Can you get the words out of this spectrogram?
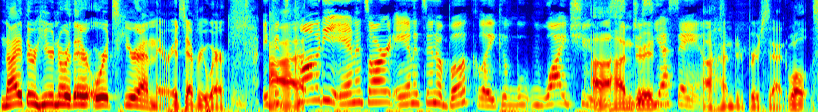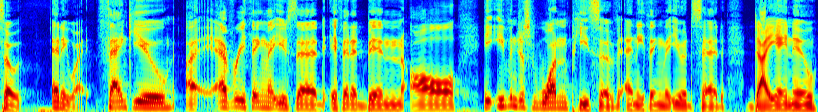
neither here nor there, or it's here and there. It's everywhere. if it's uh, comedy and it's art and it's in a book, like w- why choose? a hundred, Just yes and. a hundred percent. Well, so anyway, thank you. Uh, everything that you said, if it had been all, even just one piece of anything that you had said, Dayenu,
